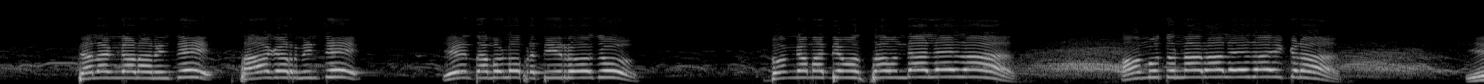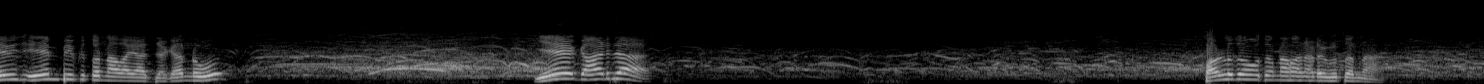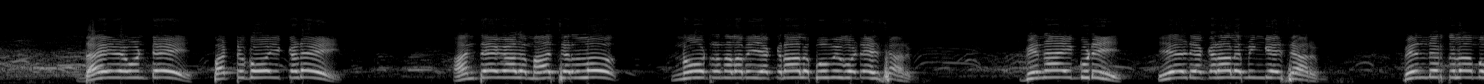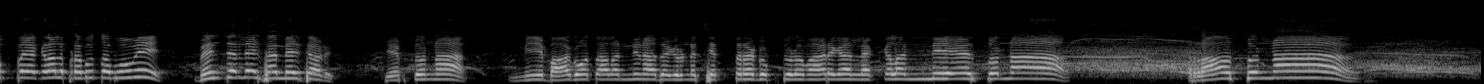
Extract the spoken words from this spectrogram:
తెలంగాణ నుంచి సాగర్ నుంచి ఏం తమ్ముళ్ళు ప్రతిరోజు? దొంగ మద్యం వస్తా ఉందా లేదా? అమ్ముతున్నారా లేదా ఇక్కడ? ఏమి ఏం పీకుతున్నావయ్యా జగన్ నువ్వు? ఏ గాడిద? పళ్ళు తోముతున్నామని అడుగుతున్నా. ధైర్యం ఉంటే పట్టుకో ఇక్కడే. అంతేకాదు మాచర్లో నూట నలభై ఎకరాల భూమి కొట్టేశారు. వినాయక్ గుడి ఏడు ఎకరాలు మింగేశారు. వెల్దుర్తిలో ముప్పై ఎకరాల ప్రభుత్వ భూమి వెంచర్లేసి అమ్మేశాడు చెప్తున్నా మీ భాగోతాలన్నీ నా దగ్గర ఉన్న చిత్రగుప్తుడు మారిగా లెక్కలన్నీ వేస్తున్నా. రాస్తున్నా.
